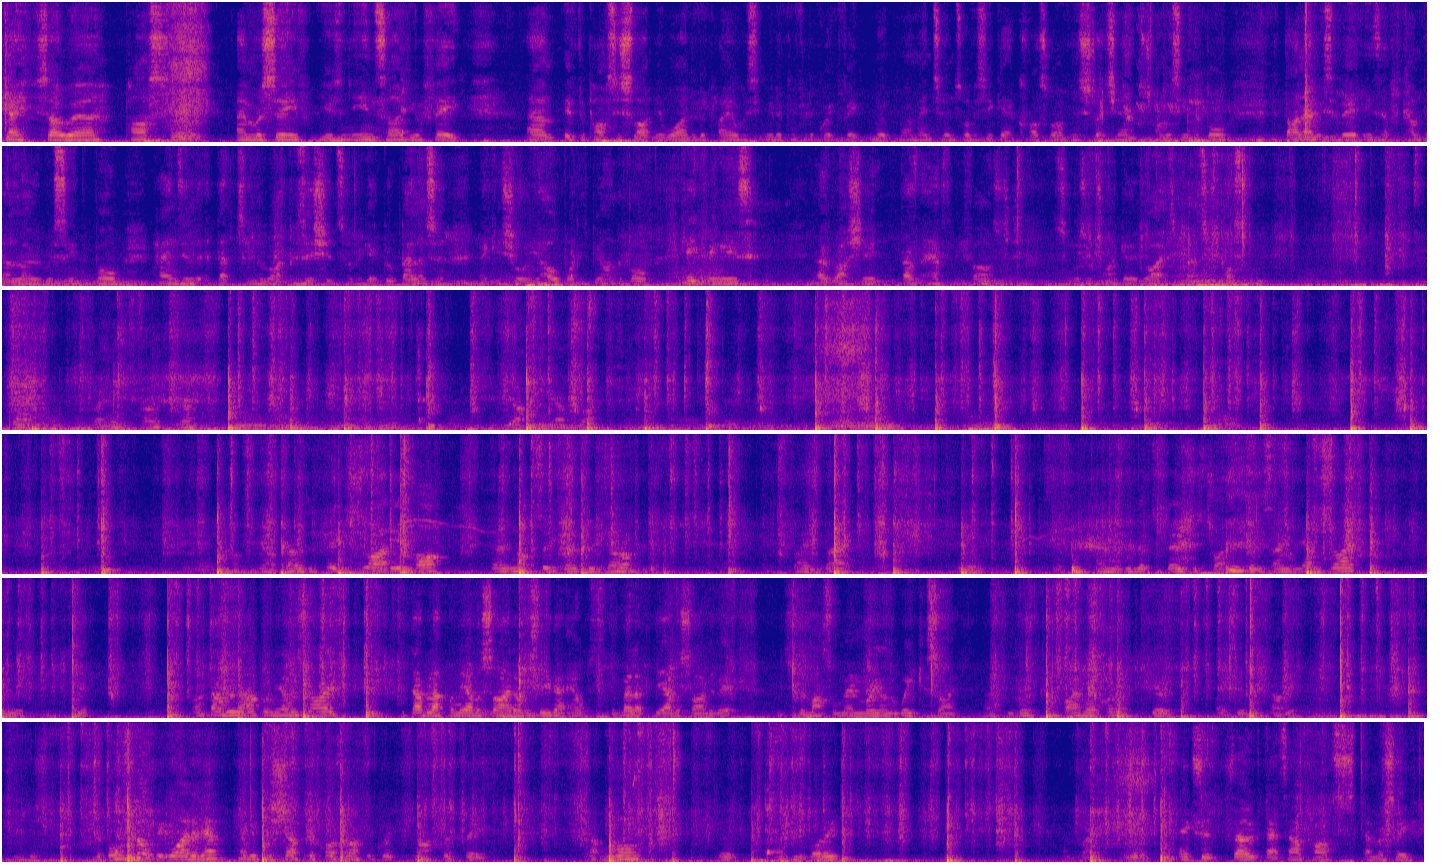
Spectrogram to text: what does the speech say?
Okay, so uh, pass and receive using the inside of your feet. Um, if the pass is slightly wider, the player obviously we're looking for the quick feet momentum to obviously get across rather than stretching out to try and receive the ball. The dynamics of it is that we come down low, receive the ball, hands in adapt in the right position so we get good balance and making sure your whole body's behind the ball. Key thing is don't rush it, doesn't have to be fast, just as long as we try and get it right as fast as possible. Slightly apart, so not too close to each other. Face back. And what we look to do is just try to do the same on the other side. I'll double it up on the other side. Double up on the other side, obviously that helps us develop the other side of it, which is the muscle memory on the weaker side. Hopefully good. Five more on it. Good. Excellent. Lovely. The ball's a little bit wider there. Can we just shuffle across nice and quick, nice quick feet? Excellent. So that's our pass and receive.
